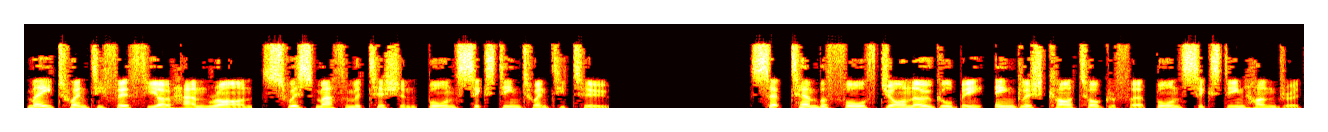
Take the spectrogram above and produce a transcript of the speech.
May 25 – Johann Rahn, Swiss mathematician born 1622. September 4 – John Ogilby, English cartographer born 1600.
